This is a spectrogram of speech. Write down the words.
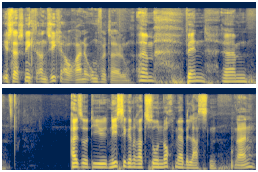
Ist das nicht an sich auch eine Umverteilung? Ähm, wenn ähm, also die nächste Generation noch mehr belasten. Nein.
